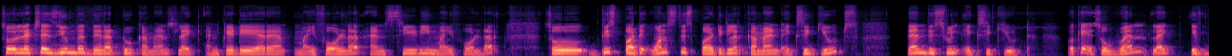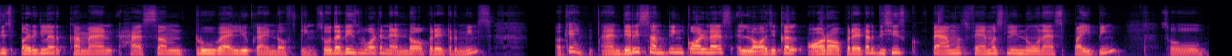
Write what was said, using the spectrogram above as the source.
so let's assume that there are two commands like mkdir my folder and cd my folder. So this part once this particular command executes, then this will execute. Okay, so when like if this particular command has some true value kind of thing. So that is what an end operator means okay and there is something called as a logical or operator. This is famous famously known as piping. So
